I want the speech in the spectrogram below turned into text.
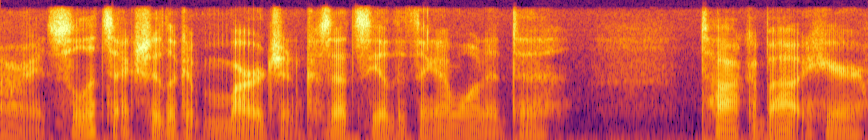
Alright, so let's actually look at margin, because that's the other thing I wanted to talk about here.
